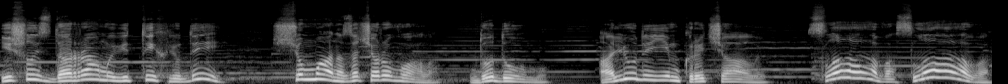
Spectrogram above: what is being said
ішли з дарами від тих людей, що мана зачарувала додому, а люди їм кричали Слава, слава!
